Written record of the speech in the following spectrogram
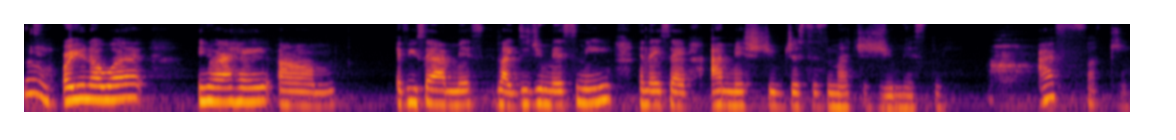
No. Or you know what? You know what I hate? Um, if you say I miss, like, did you miss me? And they say I missed you just as much as you missed me. I fucking,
